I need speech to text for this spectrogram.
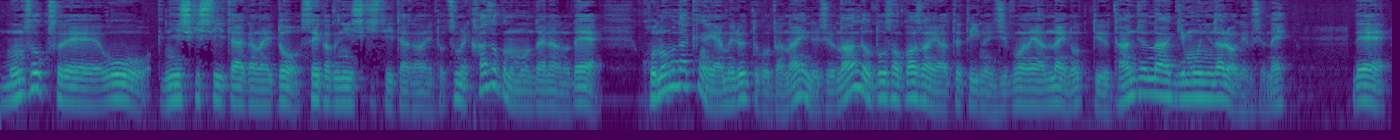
ものすごくそれを認識していただかないと、正確に認識していただかないと、つまり家族の問題なので、子供だけが辞めるってことはないんですよ。なんでお父さんお母さんやってていいのに自分はやんないのっていう単純な疑問になるわけですよね。で、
